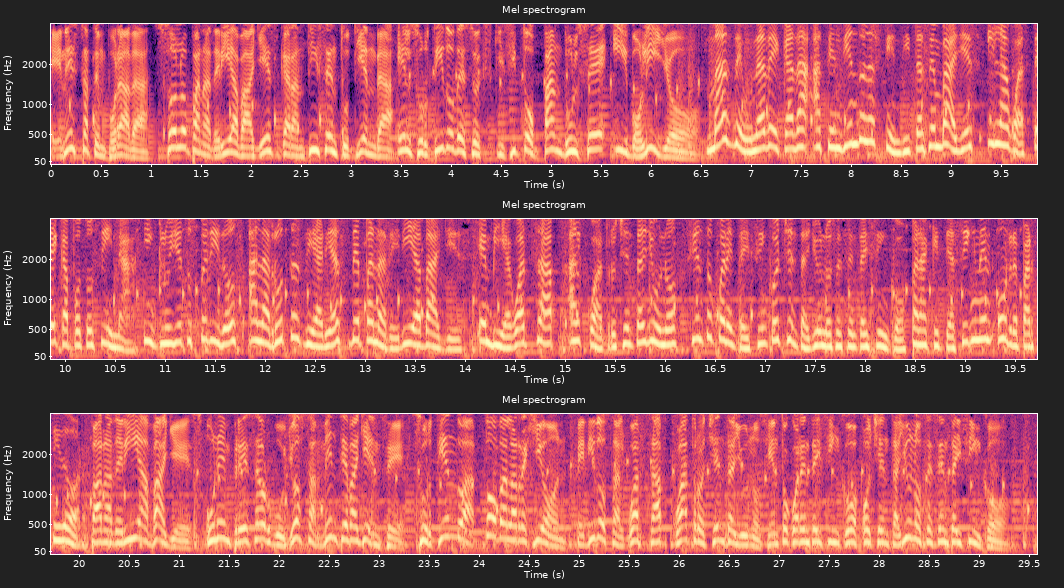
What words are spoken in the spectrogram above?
En esta temporada, solo Panadería Valles garantiza en tu tienda el surtido de su exquisito pan dulce y bolillo. Más de una década atendiendo las tienditas en Valles y la Huasteca Potosina. Incluye tus pedidos a las rutas diarias de Panadería Valles. Envía WhatsApp al 481-145-8165 para que te asignen un repartidor. Panadería Valles, una empresa orgullosamente vallense, surtiendo a toda la región. Pedidos al WhatsApp 481-145-8165.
